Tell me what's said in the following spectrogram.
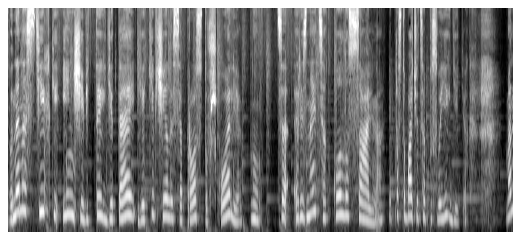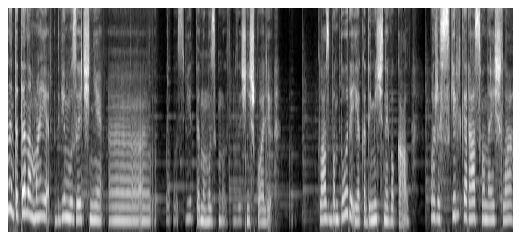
Вони настільки інші від тих дітей, які вчилися просто в школі. Ну, це різниця колосальна. Я просто бачу це по своїх дітях. У мене дитина має дві музичні е, освіти, ну, муз, музичній школі, клас бандури і академічний вокал. Боже, скільки раз вона йшла,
